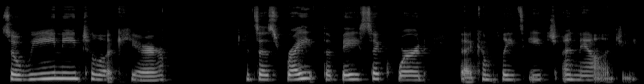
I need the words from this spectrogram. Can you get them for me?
So we need to look here. It says write the basic word that completes each analogy.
